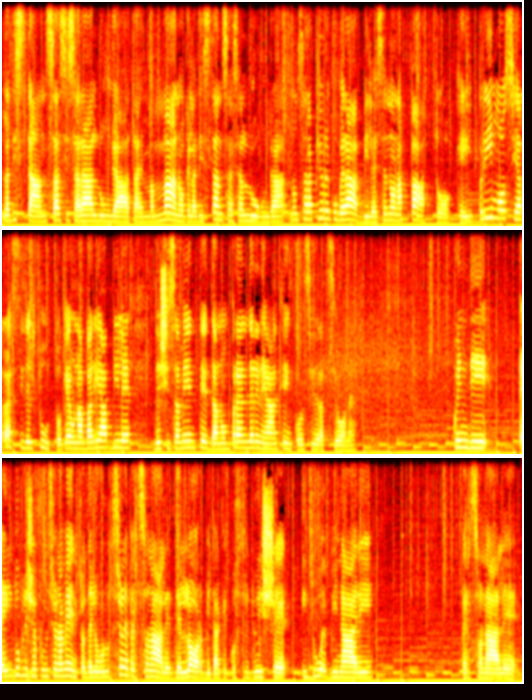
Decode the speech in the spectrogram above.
la distanza si sarà allungata e man mano che la distanza si allunga non sarà più recuperabile se non a patto che il primo si arresti del tutto, che è una variabile decisamente da non prendere neanche in considerazione. Quindi è il duplice funzionamento dell'evoluzione personale e dell'orbita che costituisce i due binari personale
